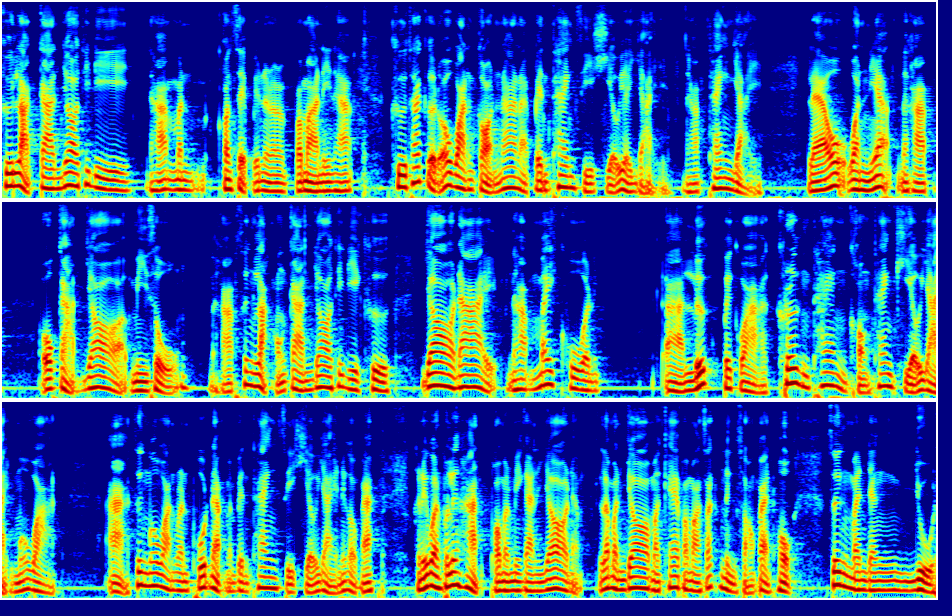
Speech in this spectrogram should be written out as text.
คือหลักการย่อที่ดีนะฮะมันคอนเซปต์เป็นประมาณนี้นะฮะคือถ้าเกิดว่าวันก่อนหน้าน่ะเป็นแท่งสีเขียวใหญ่ๆนะครับแท่งใหญ่ แล้ววันนี้นะครับโอกาสย่อมีสูงนะครับซึ่งหลักของการย่อที่ดีคือย่อได้นะครับไม่ควรลึกไปกว่าครึ่งแท่งของแท่งเขียวใหญ่เมื่อวาน อ่าซึ่งเมื่อวันวันพุธเนี่ยมันเป็นแท่งสีเขียวใหญ่นึกออกไหมคราวนี้วันพฤหัสพอมันมีการย่อเนี่ยแล้วมันย่อมาแค่ประมาณสัก 1286 ซึ่งมันยังอยู่แ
